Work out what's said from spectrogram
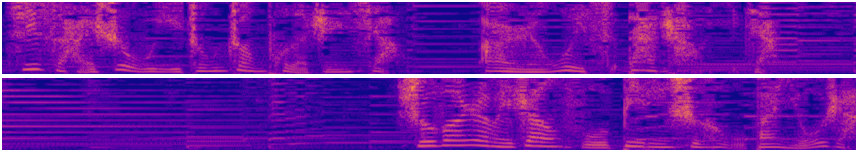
妻子还是无意中撞破了真相，二人为此大吵一架。淑芳认为丈夫必定是和舞伴有染，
